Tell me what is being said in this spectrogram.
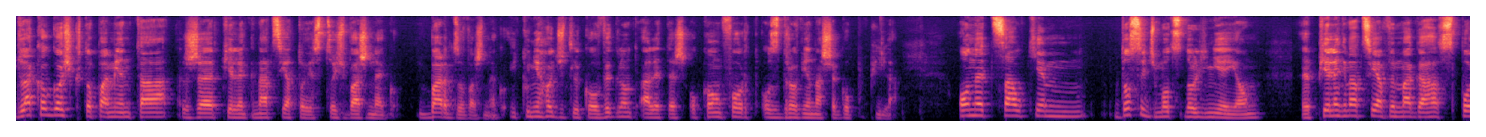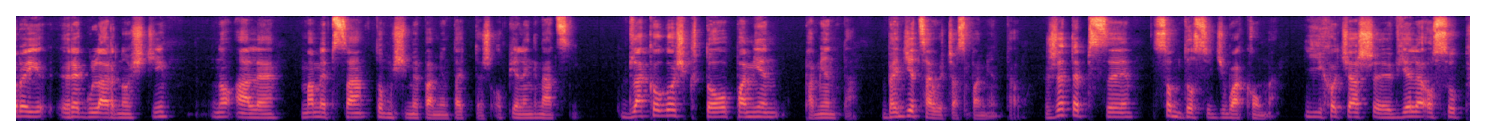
Dla kogoś, kto pamięta, że pielęgnacja to jest coś ważnego. bardzo ważnego. I tu nie chodzi tylko o wygląd, ale też o komfort, o zdrowie naszego pupila. One całkiem dosyć mocno linieją. Pielęgnacja wymaga sporej regularności, no ale mamy psa, to musimy pamiętać też o pielęgnacji. Dla kogoś, kto pamię pamięta, będzie cały czas pamiętał, że te psy są dosyć łakome. I chociaż e, wiele osób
